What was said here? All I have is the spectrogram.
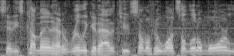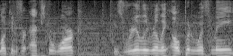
He said he's come in, had a really good attitude, someone who wants a little more, looking for extra work. He's really, really open with me.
